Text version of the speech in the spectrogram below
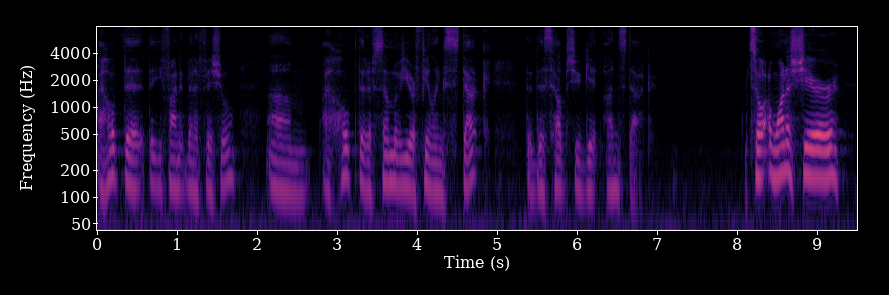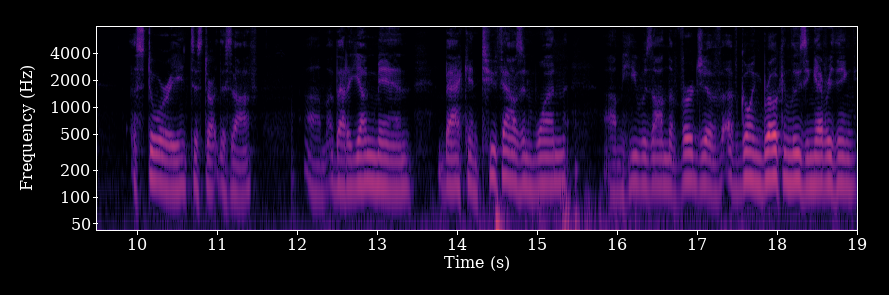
I hope that that you find it beneficial. Um, I hope that if some of you are feeling stuck, that this helps you get unstuck. So I want to share a story to start this off um, about a young man back in 2001. Um, he was on the verge of, of going broke and losing everything.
